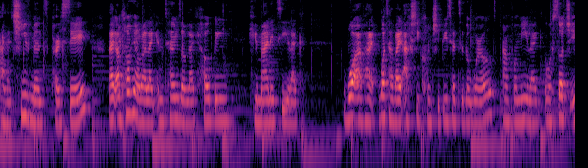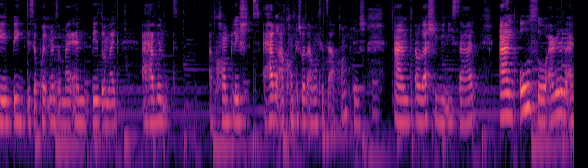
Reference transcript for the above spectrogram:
an achievement per se. Like I'm talking about like in terms of like helping humanity, like what have I what have I actually contributed to the world? And for me, like it was such a big disappointment on my end based on like I haven't accomplished I haven't accomplished what I wanted to accomplish. And I was actually really sad. And also I realized I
